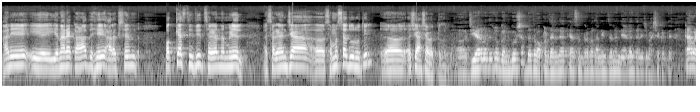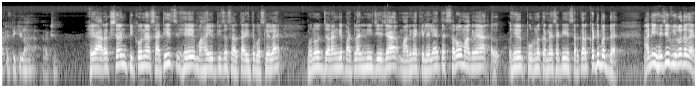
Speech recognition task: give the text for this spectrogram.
आणि ये- येणाऱ्या काळात हे आरक्षण पक्क्या स्थितीत सगळ्यांना मिळेल सगळ्यांच्या समस्या दूर होतील अशी आशा व्यक्त करतो. जी आरमध्ये जो गणगोत शब्दाचा वापर झालेला आहे त्या संदर्भात अनेक जण न्यायालयात जाण्याची भाषा करतात काय वाटते टिकील हा आरक्षण? हे आरक्षण टिकवण्यासाठीच हे महायुतीचं सरकार इथे बसलेलं आहे. मनोज जरांगे पाटलांनी जे ज्या मागण्या केलेल्या आहेत त्या सर्व मागण्या हे पूर्ण करण्यासाठी हे सरकार कटिबद्ध आहे. आणि हे जे विरोधक आहेत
